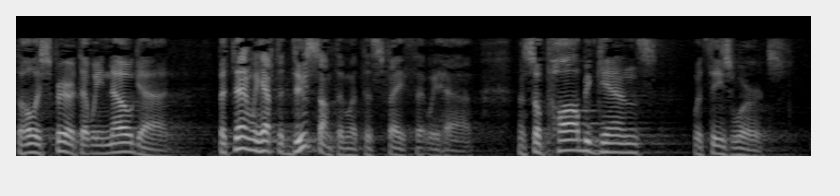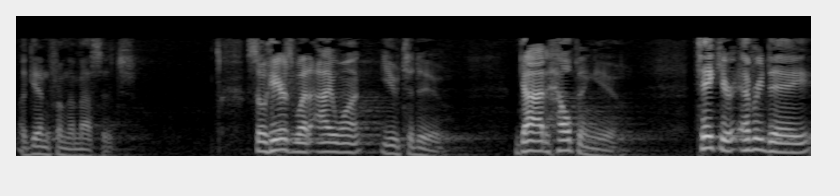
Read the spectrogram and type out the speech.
the Holy Spirit, that we know God. But then we have to do something with this faith that we have. And so Paul begins with these words again from the message. So here's what I want you to do God helping you Take your everyday,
